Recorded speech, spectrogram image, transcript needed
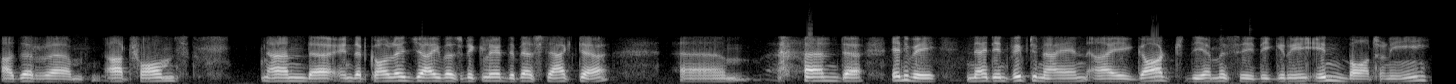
other um, art forms. And uh, in that college, I was declared the best actor. Um, and uh, anyway, 1959, I got the MSc degree in botany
